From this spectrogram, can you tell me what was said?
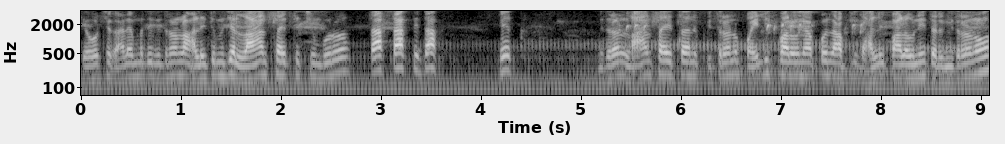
शेवटच्या गाड्यामध्ये मित्रांनो आले ते म्हणजे लहान साईजचे चिंबोरं. टाक टाक ते टाक. एक मित्रांनो लहान साईजचा आणि मित्रांनो पहिलीच पालवणी आपण आपली झाली पालवणी. तर मित्रांनो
